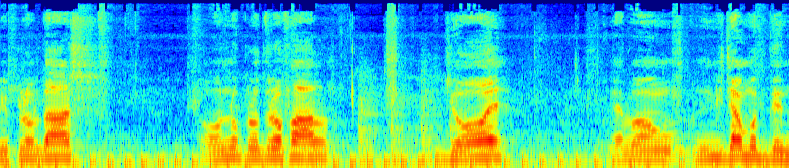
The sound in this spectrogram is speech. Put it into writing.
বিপ্লব দাস অনুপ রুদ্র পাল জয় এবং নিজামুদ্দিন।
